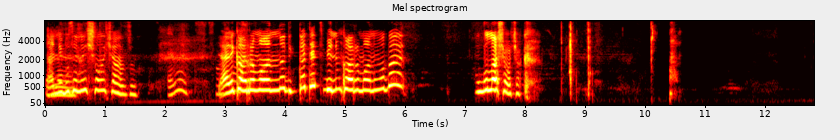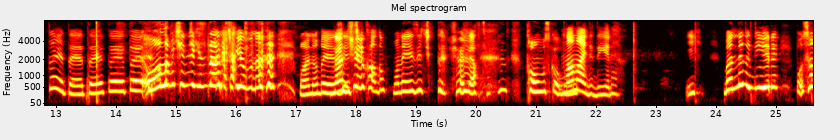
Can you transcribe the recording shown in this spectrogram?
yani bu senin son şansın. Evet. Yani kahramanına dikkat et. Benim kahramanıma da bulaşma çok. Daya daya daya daya daya. Oğlum ikinci kızlar çıkıyor buna. Bana da Ben şöyle kaldım. Bana ezi çıktı. Şöyle yaptım. Thomas kaldı. Nanaydı diğeri. İyi. Bende de diğeri. Bu- Sana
